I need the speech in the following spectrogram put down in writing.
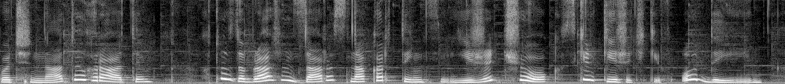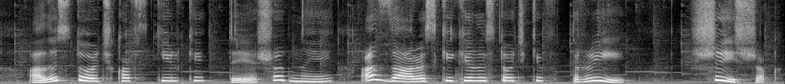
починати грати. Хто зображений зараз на картинці? Їжачок. Скільки їжачків? Один. А листочків скільки? Теж одне. А зараз скільки листочків? Три. Шишок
